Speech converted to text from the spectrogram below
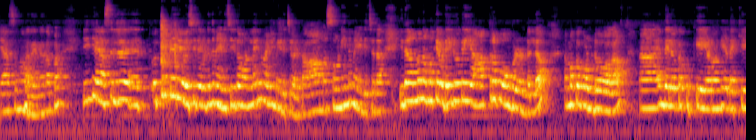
ഗ്യാസ് എന്ന് പറയുന്നത്. അപ്പം ഈ ഗ്യാസിൽ ഒത്തിരി പേര് ചോദിച്ചിട്ട് എവിടെ നിന്ന് മേടിച്ചത് ഓൺലൈൻ വഴി മേടിച്ചു കേട്ടോ. ആമസോണിൽ നിന്ന് മേടിച്ചതാണ് ഇതാകുമ്പോൾ നമുക്ക് എവിടെയെങ്കിലുമൊക്കെ യാത്ര പോകുമ്പോഴുണ്ടല്ലോ നമുക്ക് കൊണ്ടുപോകാം. എന്തെങ്കിലുമൊക്കെ കുക്ക് ചെയ്യണമെങ്കിൽ ഇടയ്ക്ക്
